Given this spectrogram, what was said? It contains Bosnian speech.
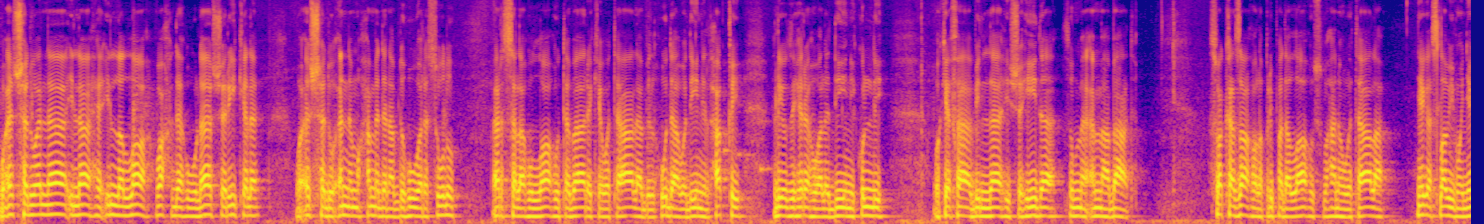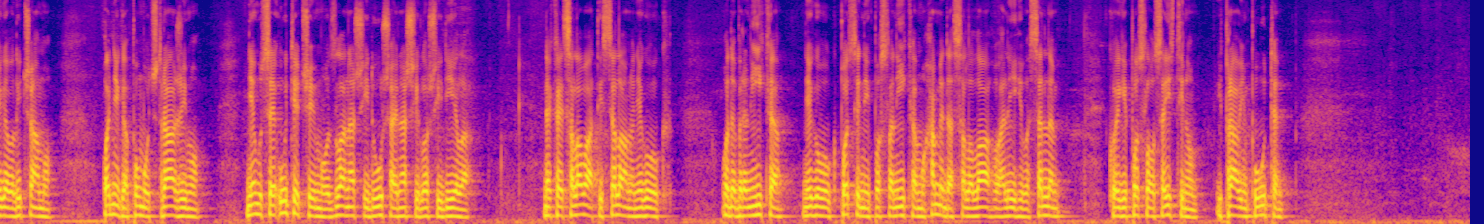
وأشهد أن لا إله إلا الله وحده لا شريك له وأشهد أن محمدا عبده ورسوله أرسله الله تبارك وتعالى بالهدى ودين الحق ليظهره على الدين كله وكفى بالله شهيدا ثم أما بعد سوكا زاهولا بريباد الله سبحانه وتعالى njega slavimo, njega veličamo, od njega pomoć tražimo, njemu se utječemo od zla naših duša i naših loših dijela, Neka je salavat i selam na njegovog odabranika, njegovog posljednjeg poslanika Muhameda sallallahu alihi wasallam, kojeg je poslao sa istinom i pravim putem.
